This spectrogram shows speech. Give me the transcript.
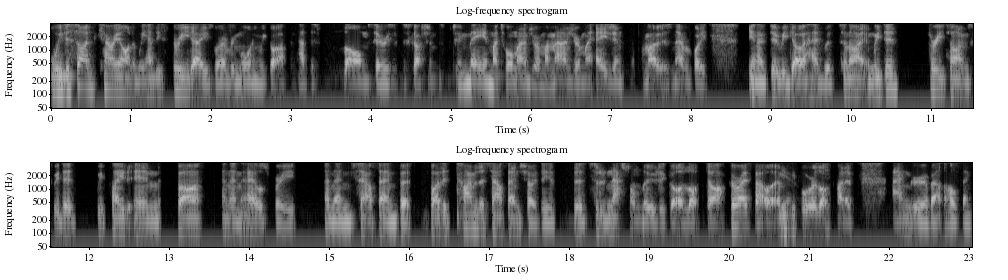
we decided to carry on and we had these three days where every morning we got up and had this long series of discussions between me and my tour manager and my manager and my agent and the promoters and everybody you know do we go ahead with tonight? And we did three times. We did we played in Bath and then Aylesbury and then Southend. But by the time of the Southend show, the the sort of national mood had got a lot darker. I felt, and Yeah. people were a lot kind of angry about the whole thing.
